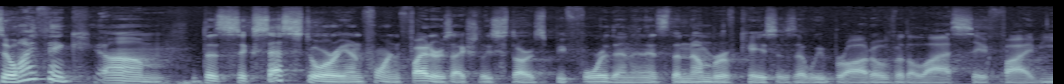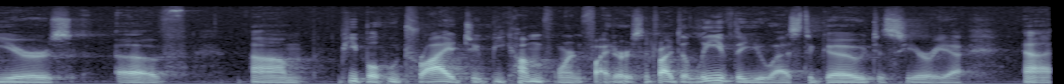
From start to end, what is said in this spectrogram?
So I think um, the success story on foreign fighters actually starts before then, and it's the number of cases that we brought over the last, say, five years of um, people who tried to become foreign fighters and tried to leave the U.S. to go to Syria. Uh,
